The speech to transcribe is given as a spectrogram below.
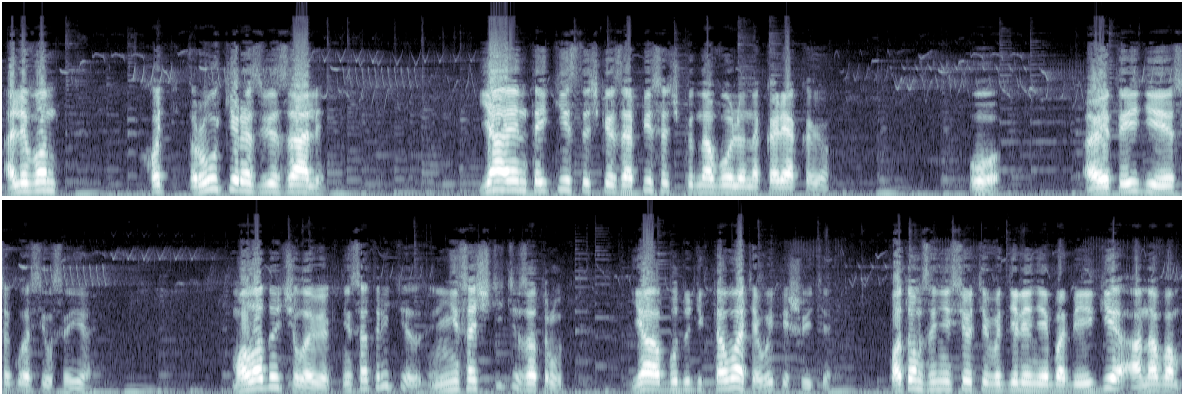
Али вон хоть руки развязали. Я этой кисточкой записочку на волю накорякаю. О, а это идея, согласился я. Молодой человек, не, сотрите, не сочтите за труд. Я буду диктовать, а вы пишите. Потом занесете в отделение Бабе Яге, она вам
